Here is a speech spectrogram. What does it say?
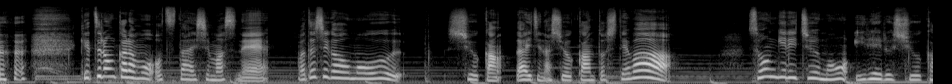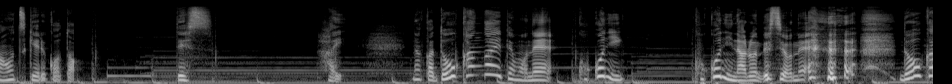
結論からもお伝えしますね。私が思う習慣大事な習慣としては損切り注文を入れる習慣をつけること。です。はい。なんかどう考えてもねここにここになるんですよね。どう考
